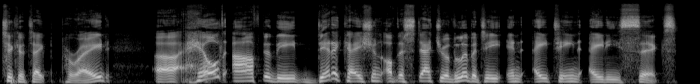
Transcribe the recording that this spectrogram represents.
ticker tape parade uh, held after the dedication of the Statue of Liberty in 1886.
